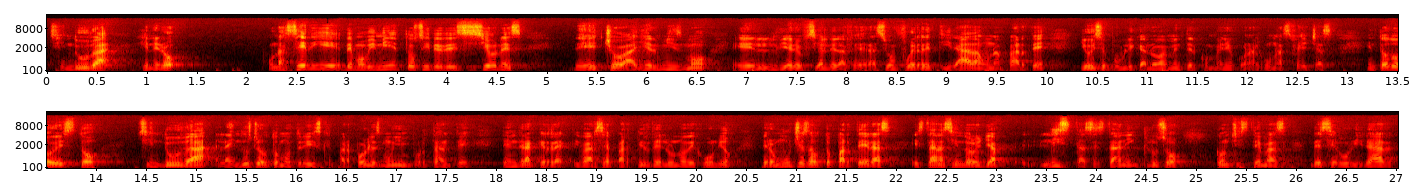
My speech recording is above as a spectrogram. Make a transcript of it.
sin duda, generó una serie de movimientos y de decisiones. De hecho, ayer mismo el diario oficial de la Federación fue retirada una parte y hoy se publica nuevamente el convenio con algunas fechas. En todo esto, sin duda, la industria automotriz, que para Puebla es muy importante, tendrá que reactivarse a partir del 1 de junio, pero muchas autoparteras están haciéndolo ya listas, están incluso con sistemas de seguridad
